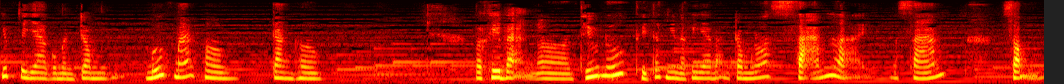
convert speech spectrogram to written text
giúp cho da của mình trong mướt mát hơn căng hơn. Và khi bạn uh, thiếu nước thì tất nhiên là cái da bạn trong nó xám lại nó xám sậm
